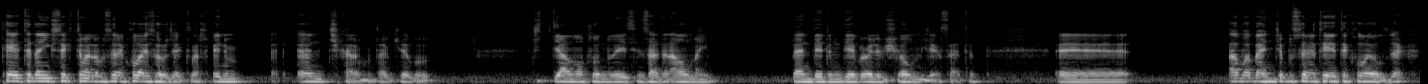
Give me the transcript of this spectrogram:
TYT'den yüksek ihtimalle bu sene kolay soracaklar. Benim ön çıkarımım tabii ki de bu. Ciddi almak zorunda değilsiniz. Zaten almayın. Ben dedim diye böyle bir şey olmayacak zaten. Ee, ama bence bu sene TYT kolay olacak.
